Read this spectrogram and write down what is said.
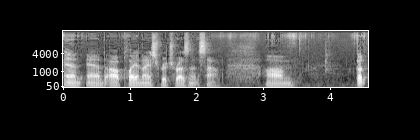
and, and uh, play a nice, rich, resonant sound. Um, but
